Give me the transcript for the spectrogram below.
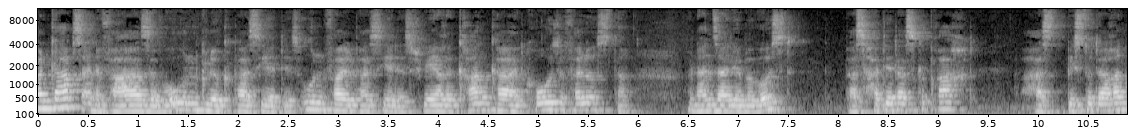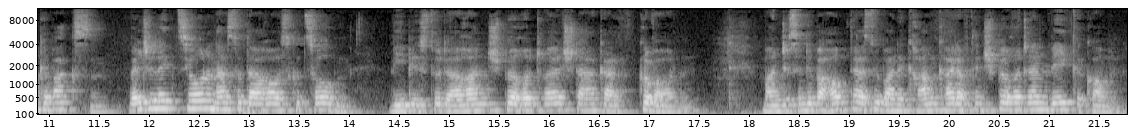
Wann gab es eine Phase, wo Unglück passiert ist, Unfall passiert ist, schwere Krankheit, große Verluste? Und dann sei dir bewusst, was hat dir das gebracht? Hast, bist du daran gewachsen? Welche Lektionen hast du daraus gezogen? Wie bist du daran spirituell stärker geworden? Manche sind überhaupt erst über eine Krankheit auf den spirituellen Weg gekommen.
